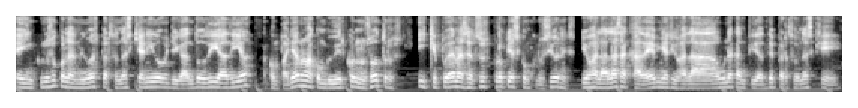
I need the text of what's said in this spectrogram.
e incluso con las mismas personas que han ido llegando día a día, acompañarnos a convivir con nosotros y que puedan hacer sus propias conclusiones. Y ojalá las academias y ojalá una cantidad de personas que,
